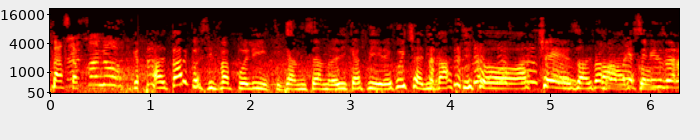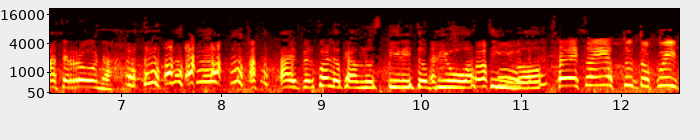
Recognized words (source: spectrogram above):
Basta. Al parco si fa politica, mi sembra di capire. Qui c'è dibattito acceso al Proprio parco. si viene dalla terrona. Ah, è per quello che ha uno spirito più attivo? Ho detto io tutto qui,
